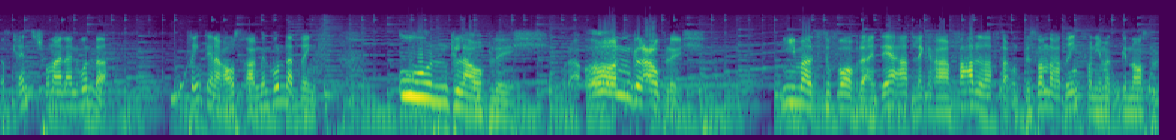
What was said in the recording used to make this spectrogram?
Das grenzt schon an ein Wunder. Trink den herausragenden Wunderdrink. Unglaublich. Oder unglaublich. Niemals zuvor wurde ein derart leckerer, fabelhafter und besonderer Drink von jemandem genossen.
